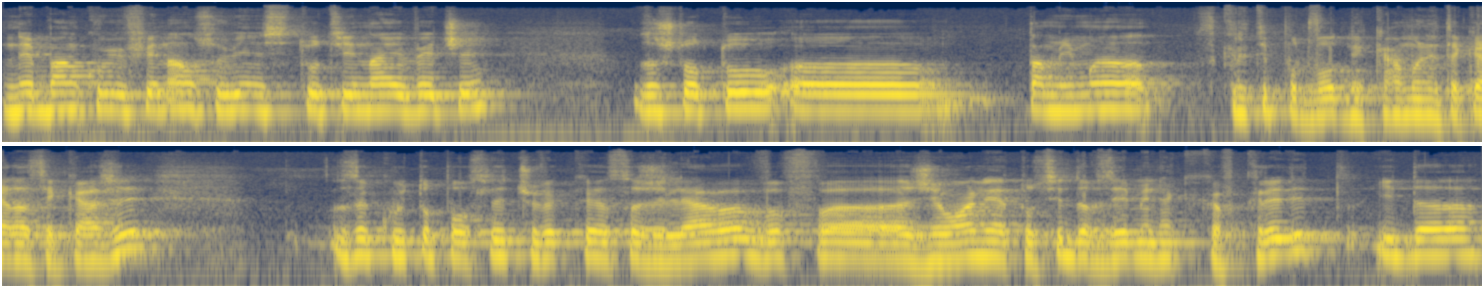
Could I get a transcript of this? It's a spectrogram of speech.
небанкови финансови институции най-вече, защото там има скрити подводни камъни, така да се каже, за които после човек съжалява в желанието си да вземе някакъв кредит и да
